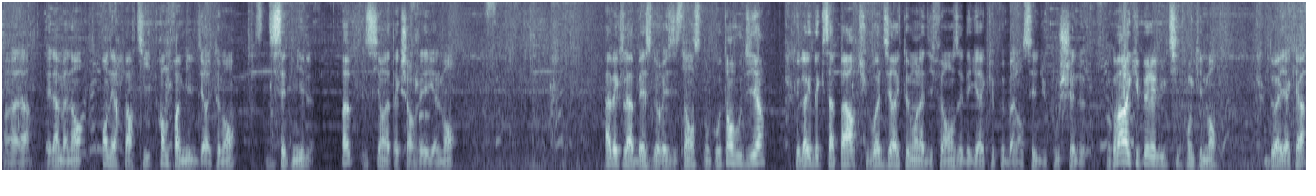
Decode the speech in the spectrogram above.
voilà, et là maintenant, on est reparti, 33 000 directement, 17 000, hop, ici en attaque chargée également, avec la baisse de résistance, donc autant vous dire que là, dès que ça part, tu vois directement la différence des dégâts que peut balancer du coup Shen. Donc on va récupérer l'ulti tranquillement de Ayaka,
